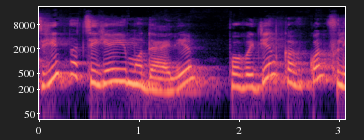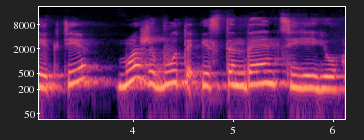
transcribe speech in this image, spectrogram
Згідно цієї моделі, поведінка в конфлікті може бути із тенденцією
